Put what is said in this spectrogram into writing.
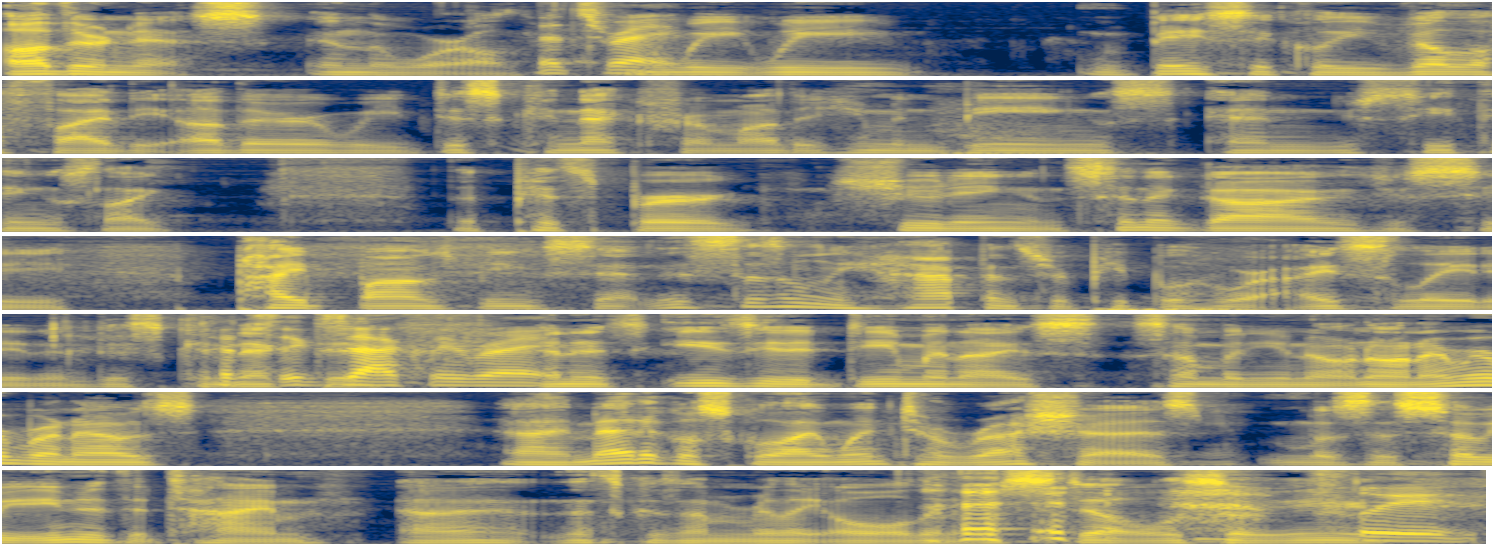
otherness in the world. That's right. And we we basically vilify the other. We disconnect from other human beings, and you see things like the Pittsburgh shooting in synagogues. You see pipe bombs being sent. This doesn't only happens for people who are isolated and disconnected. That's exactly right. And it's easy to demonize somebody you don't know. And I remember when I was uh, in medical school, I went to Russia. As was the Soviet Union at the time. Uh, that's because I'm really old and was still the Soviet Union. Please.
